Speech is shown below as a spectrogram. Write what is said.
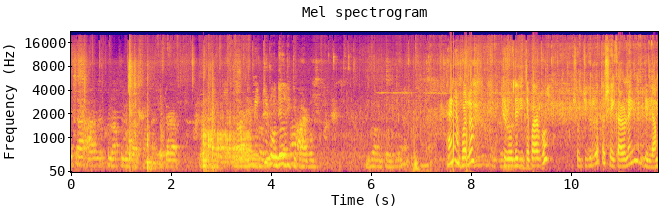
এটা আর না এটা আমি একটু রোদেও দিতে পারব। তাই না বলো? একটু রোদে দিতে পারব সবজিগুলো তো সেই কারণেই দিলাম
